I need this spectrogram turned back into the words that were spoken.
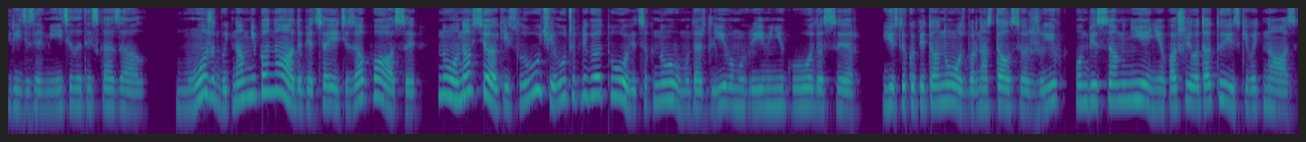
Риди заметил это и сказал, «Может быть, нам не понадобятся эти запасы, но на всякий случай лучше приготовиться к новому дождливому времени года, сэр. Если капитан Осборн остался жив, он без сомнения пошлет отыскивать нас,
